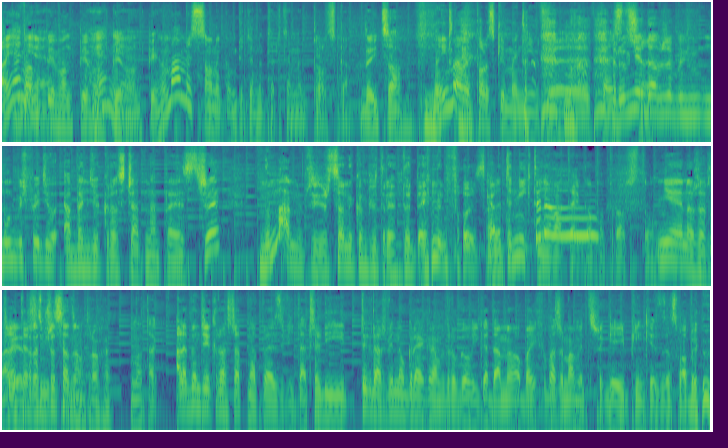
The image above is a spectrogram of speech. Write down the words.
A ja nie. Wątpię, wątpię, ja wątpię, nie. wątpię. No mamy Sony Computer Entertainment Polska. No i co? No i mamy polskie menu w PS3. Równie dobrze byś, mógłbyś powiedzieć, a będzie cross-chat na PS3? No mamy przecież Sony Computer Entertainment Polska. Ale to nikt nie ma tego po prostu. Nie no, żartuję, Ale teraz przesadzam trochę. No tak. Ale będzie crosschat na PS Vita, czyli ty grasz w jedną grę, ja gram w drugą i gadamy obaj, chyba że mamy 3G i ping jest za słaby.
